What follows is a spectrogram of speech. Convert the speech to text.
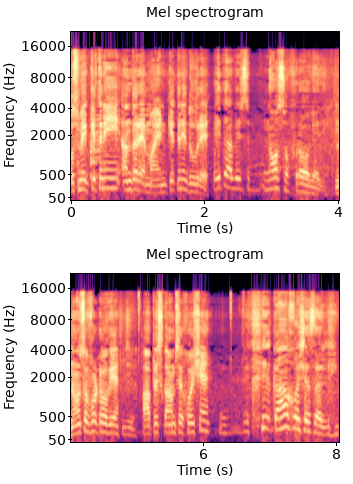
उसमें कितनी अंदर है माइन? कितनी दूर है? ये तो अभी नौ सौ फुट हो गया जी। नौ सौ फुट हो गया। जी। आप इस काम से खुश हैं? कहाँ खुश है सर जी?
